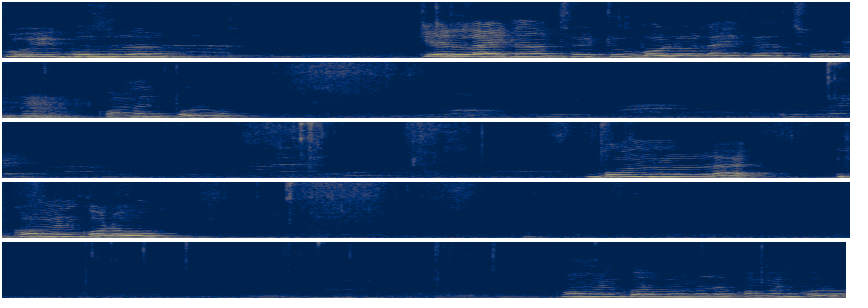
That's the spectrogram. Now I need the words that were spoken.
কই বন্ধুরা? কে লাইনে আছো একটু বলো, লাইভে আছো? কমেন্ট করো। বোন কমেন্ট করো। কমেন্ট করো বন্ধুরা কমেন্ট করো।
